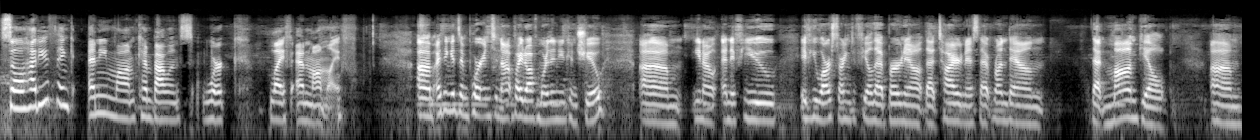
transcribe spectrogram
So, how do you think any mom can balance work life and mom life? Um, I think it's important to not bite off more than you can chew. Um, you know, and if you if you are starting to feel that burnout, that tiredness, that rundown, that mom guilt, um,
